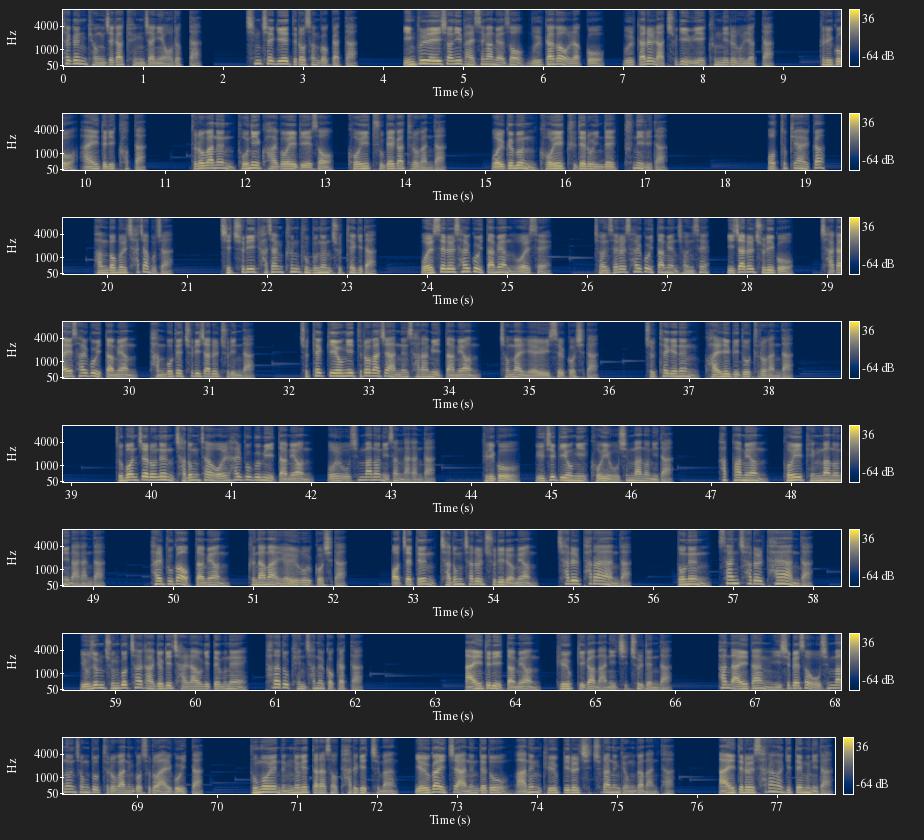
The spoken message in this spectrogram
최근 경제가 굉장히 어렵다. 침체기에 들어선 것 같다. 인플레이션이 발생하면서 물가가 올랐고 물가를 낮추기 위해 금리를 올렸다. 그리고 아이들이 컸다. 들어가는 돈이 과거에 비해서 거의 두 배가 들어간다. 월급은 거의 그대로인데 큰일이다. 어떻게 할까? 방법을 찾아보자. 지출이 가장 큰 부분은 주택이다. 월세를 살고 있다면 월세, 전세를 살고 있다면 전세, 이자를 줄이고 자가에 살고 있다면 담보대출 이자를 줄인다. 주택 비용이 들어가지 않는 사람이 있다면 정말 여유 있을 것이다. 주택에는 관리비도 들어간다. 두 번째로는 자동차 월 할부금이 있다면 월 50만원 이상 나간다. 그리고 유지 비용이 거의 50만원이다. 합하면 거의 100만원이 나간다. 할부가 없다면 그나마 여유로울 것이다. 어쨌든 자동차를 줄이려면 차를 팔아야 한다. 또는 싼 차를 타야 한다. 요즘 중고차 가격이 잘 나오기 때문에 팔아도 괜찮을 것 같다. 아이들이 있다면 교육비가 많이 지출된다. 한 아이당 20에서 50만원 정도 들어가는 것으로 알고 있다. 부모의 능력에 따라서 다르겠지만 여유가 있지 않은데도 많은 교육비를 지출하는 경우가 많다. 아이들을 사랑하기 때문이다.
